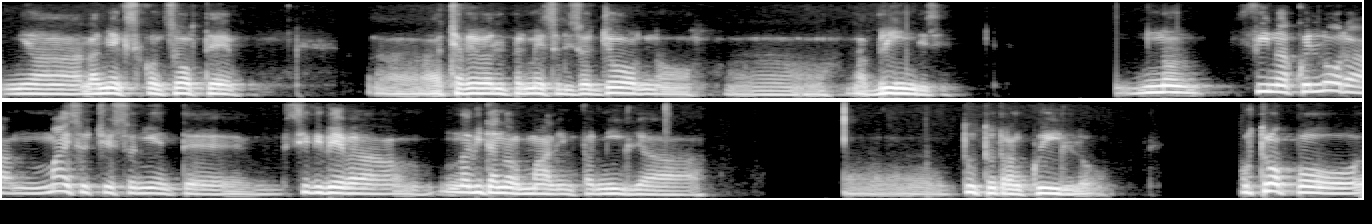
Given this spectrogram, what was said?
mia, la mia ex consorte uh, ci aveva il permesso di soggiorno uh, a Brindisi. Non, fino a quell'ora mai successo niente, si viveva una vita normale in famiglia, uh, tutto tranquillo. Purtroppo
